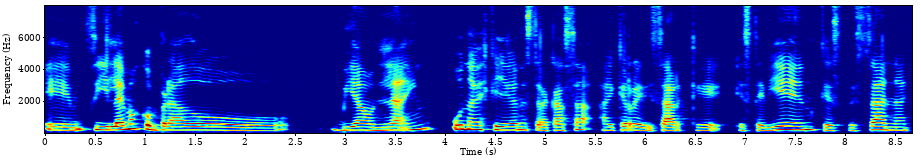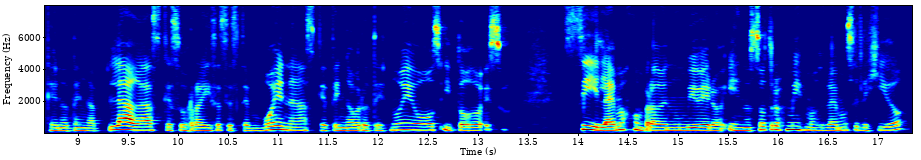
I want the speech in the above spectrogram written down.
Em, si la hemos comprado vía online, una vez que llega a nuestra casa hay que revisar que esté bien, que esté sana, que no tenga plagas, que sus raíces estén buenas, que tenga brotes nuevos y todo eso si la hemos comprado en un vivero y nosotros mismos la hemos elegido,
